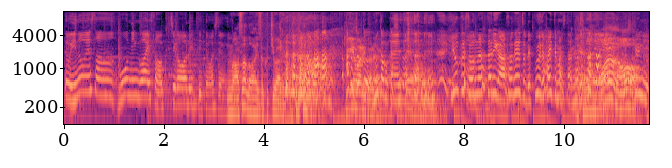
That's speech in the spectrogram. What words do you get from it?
でも井上さんモーニングアイサは口が悪いって言ってましたよね、うん朝の挨拶口悪い。機朝ちょ嫌悪いからっとムカムやカしてて。よくそんな二人が朝デートでプール入ってましたね。確かに。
